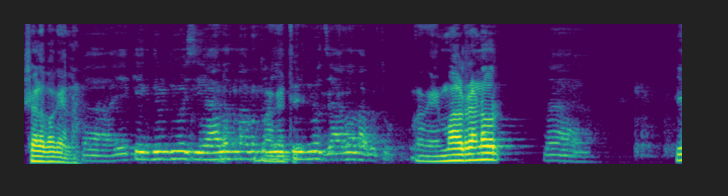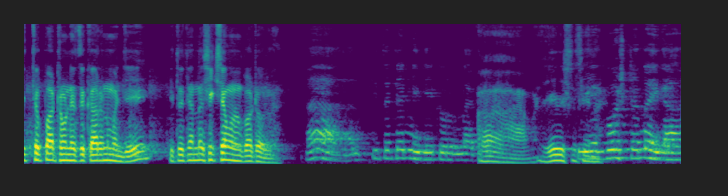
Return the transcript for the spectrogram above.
शाळा बघायला. हा, एक एक दीड दिवस यायलाच लागतो एक दीड दिवस जायला लागतो. बघा माळ रानावर हा. इथं पाठवण्याचं कारण म्हणजे इथं त्यांना शिक्षा म्हणून पाठवलं. हा तिथं त्यांनी ते करून दाखव हा म्हणजे हे विशेष ती आहे एक गोष्ट नाही का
